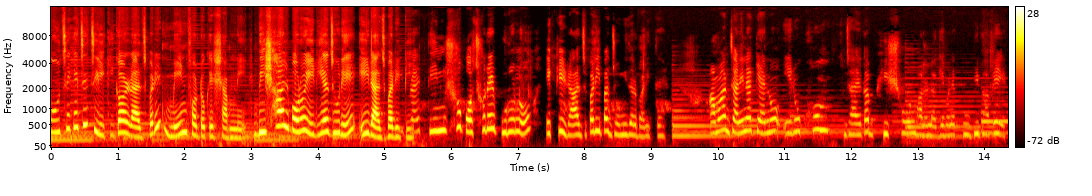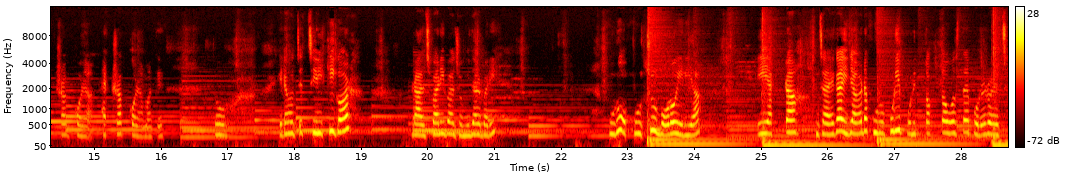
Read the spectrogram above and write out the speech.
পৌঁছে গেছি চিল্কিগড় রাজবাড়ির মেইন ফটকের সামনে বিশাল বড় এরিয়া জুড়ে এই রাজবাড়িটি। প্রায় তিনশো বছরের পুরনো একটি রাজবাড়ি বা জমিদার বাড়িতে। আমার জানি না কেন এরকম জায়গা ভীষণ ভালো লাগে মানে খুবই ভাবে অ্যাট্রাক্ট করে অ্যাট্রাক্ট করে আমাকে। তো এটা হচ্ছে চিল্কিগড় রাজবাড়ি বা জমিদার বাড়ি। পুরো প্রচুর বড় এরিয়া এই একটা জায়গা, এই জায়গাটা পুরোপুরি পরিত্যক্ত অবস্থায় পড়ে রয়েছে।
